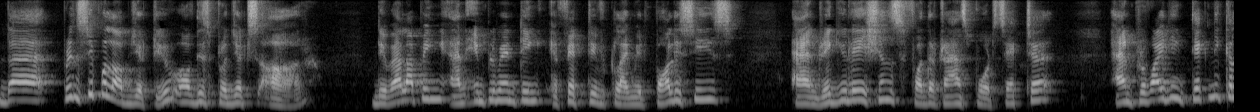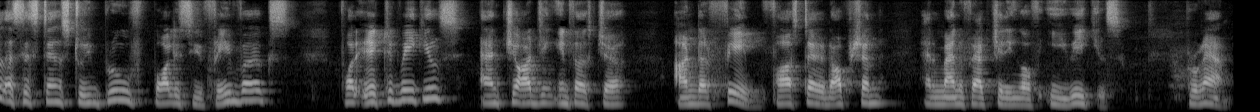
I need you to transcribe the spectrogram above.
The principal objective of these projects are developing and implementing effective climate policies and regulations for the transport sector and providing technical assistance to improve policy frameworks for electric vehicles and charging infrastructure under FAME, Faster Adoption and Manufacturing of E-Vehicles program.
